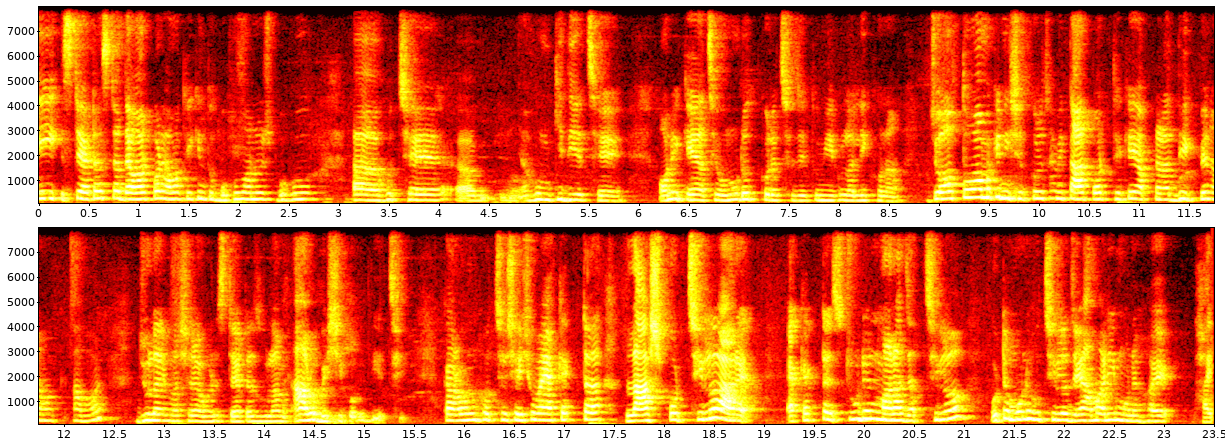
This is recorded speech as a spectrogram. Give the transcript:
এই স্ট্যাটাসটা দেওয়ার পর আমাকে কিন্তু বহু মানুষ, বহু হচ্ছে হুমকি দিয়েছে অনেকে আছে অনুরোধ করেছে যে তুমি এগুলা লিখো না। যত আমাকে নিষেধ করেছে, আমি তারপর থেকে আপনারা দেখবেন আমার জুলাই মাসের আমার স্ট্যাটাসগুলো আমি আরও বেশি করে দিয়েছি। কারণ হচ্ছে সেই সময় এক একটা লাশ পড়ছিল আর এক একটা স্টুডেন্ট মারা যাচ্ছিল, ওটা মনে হচ্ছিল যে আমারই মনে হয় ভাই,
